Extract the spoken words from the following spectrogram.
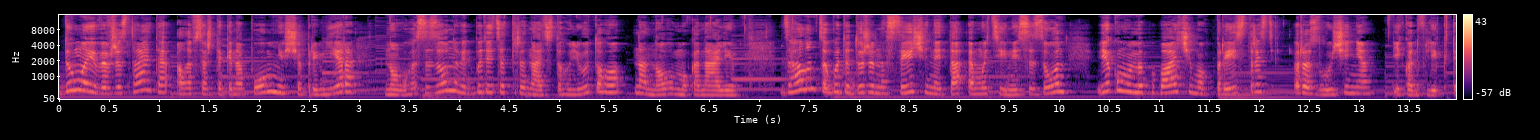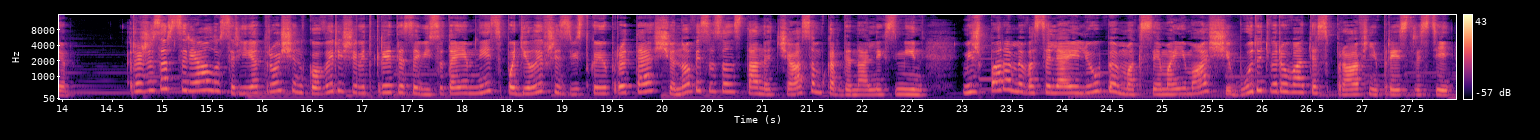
Думаю, ви вже знаєте, але все ж таки напомню, що прем'єра нового сезону відбудеться 13 лютого на новому каналі. Загалом це буде дуже насичений та емоційний сезон, в якому ми побачимо пристрасть, розлучення і конфлікти. Режисер серіалу Сергій Трощенко вирішив відкрити завісу таємниць, поділившись звісткою про те, що новий сезон стане часом кардинальних змін. Між парами Василя і Люби, Максима і Маші будуть вирувати справжні пристрасті,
